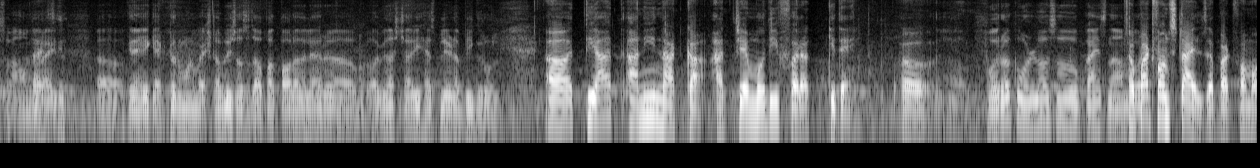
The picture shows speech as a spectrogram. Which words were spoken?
सो हांव जर I आयज कितें एक एक्टर म्हणून एस्टाब्लीश असो जावपाक पावला जाल्यार Avinash Chari has played a big role tiatr आनी नाटकां हाचे मदीं फरक कितें? फरक व्हडलो असो कांयच ना apart from styles apart from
